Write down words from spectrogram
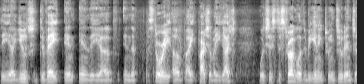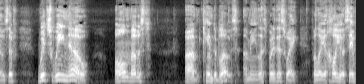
the uh, huge debate in in the uh, in the story of Parsha Vayigash, which is the struggle at the beginning between Judah and Joseph, which we know almost um, came to blows. I mean, let's put it this way: Yosef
